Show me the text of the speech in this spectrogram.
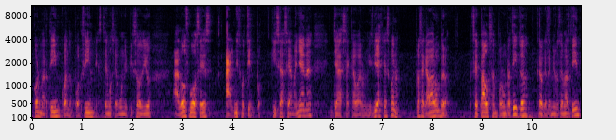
con Martín cuando por fin estemos en un episodio a dos voces al mismo tiempo. Quizás sea mañana, ya se acabaron mis viajes, bueno, no se acabaron, pero se pausan por un ratito, creo que también los de Martín,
